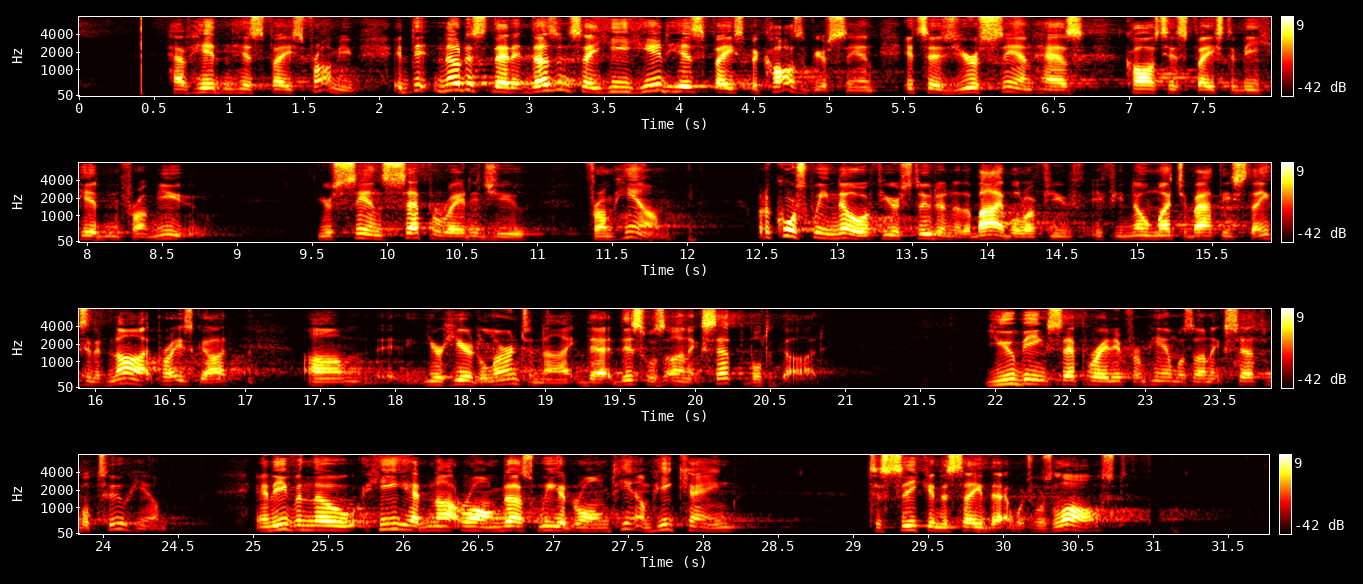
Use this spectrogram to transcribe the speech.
have hidden his face from you. Did, notice that it doesn't say he hid his face because of your sin, it says your sin has caused his face to be hidden from you. Your sin separated you from him. But of course, we know if you're a student of the Bible or if you, if you know much about these things, and if not, praise God, um, you're here to learn tonight that this was unacceptable to God. You being separated from Him was unacceptable to Him. And even though He had not wronged us, we had wronged Him, He came to seek and to save that which was lost.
